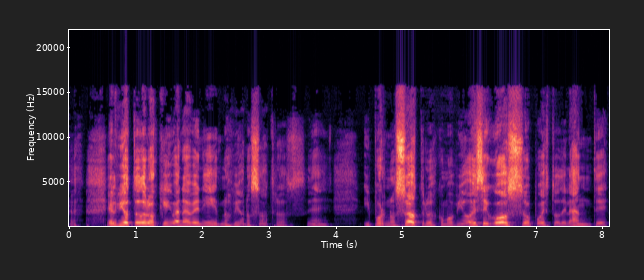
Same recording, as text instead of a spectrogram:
Él vio todos los que iban a venir, nos vio a nosotros. ¿eh? Y por nosotros, como vio ese gozo puesto delante,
